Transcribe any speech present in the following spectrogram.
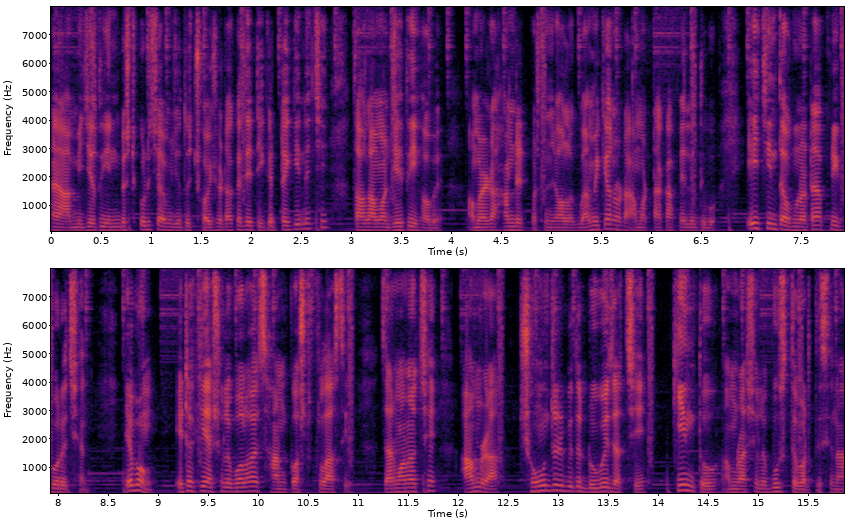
হ্যাঁ আমি যেহেতু ইনভেস্ট করেছি, আমি যেহেতু ছয়শো টাকা দিয়ে টিকিটটা কিনেছি, তাহলে আমার যেতেই হবে। আমার এটা হান্ড্রেড পার্সেন্ট যাওয়া লাগবে। আমি কেন আমার টাকা ফেলে দেবো। এই চিন্তা ভাবনাটা আপনি করেছেন। এবং এটা কি আসলে বলা হয় সানকস্ট ফ্লাসি যার মানে হচ্ছে আমরা সমুদ্রের ভিতরে ডুবে যাচ্ছি কিন্তু আমরা আসলে বুঝতে পারতেছি না,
